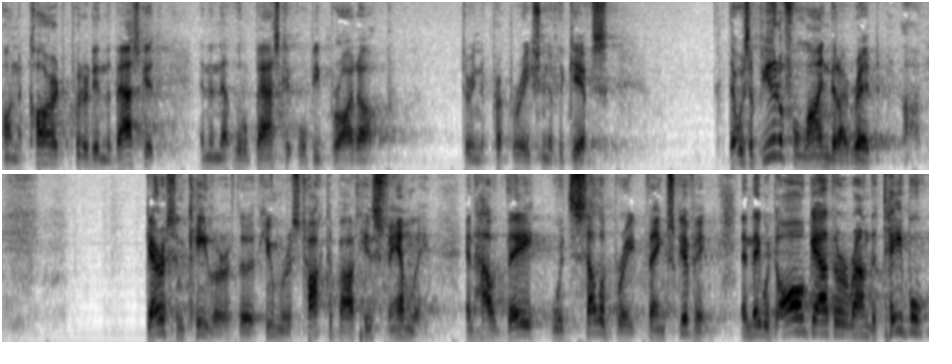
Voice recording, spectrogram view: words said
on the card, put it in the basket, and then that little basket will be brought up during the preparation of the gifts. There was a beautiful line that I read. Uh, Garrison Keillor, the humorist, talked about his family and how they would celebrate Thanksgiving. And they would all gather around the table,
